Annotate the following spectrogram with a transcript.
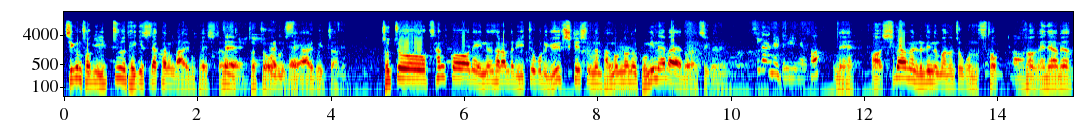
지금 저기 입주되기 시작하는 거 알고 계시죠? 네, 저쪽. 알고 있어요. 네, 알고 있죠. 저쪽 상권에 있는 사람들을 이쪽으로 유입시킬 수 있는 방법론을 고민해 봐야 돼요, 지금. 시간을 늘리는 거. 네. 어, 시간을 늘리는 거는 조금 스톱. 우선, 왜냐하면,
